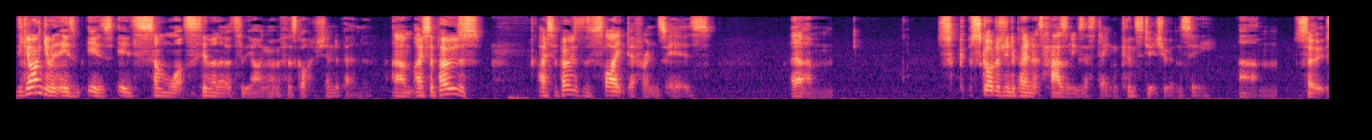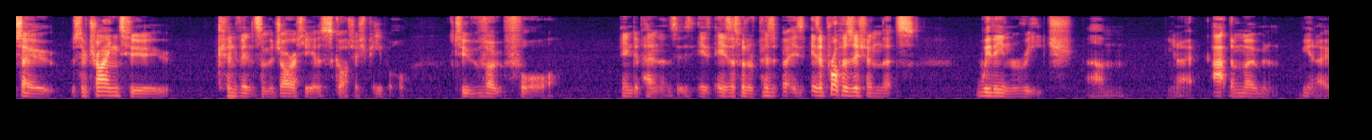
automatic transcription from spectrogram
The argument is is is somewhat similar to the argument for Scottish independence. Um, I suppose, I suppose the slight difference is, um, Sc- Scottish independence has an existing constituency. Um, so so so trying to convince a majority of Scottish people to vote for independence is, is, is a sort of is, is a proposition that's within reach. Um, you know, at the moment, you know,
